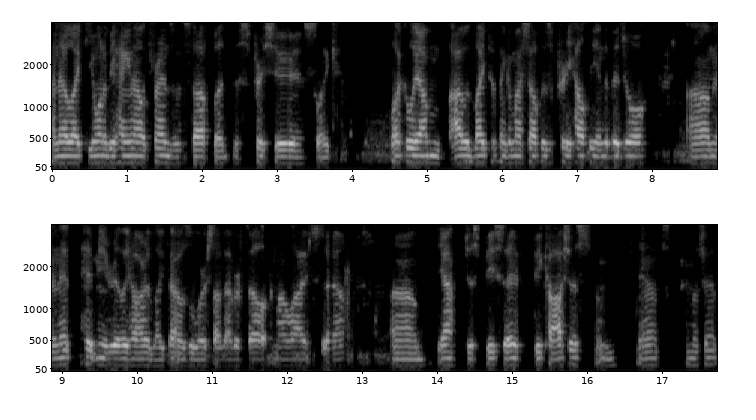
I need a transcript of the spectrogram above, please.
I know like you want to be hanging out with friends and stuff, but this is pretty serious. Like, luckily, I'm I would like to think of myself as a pretty healthy individual. Um, and it hit me really hard. Like that was the worst I've ever felt in my life. So, um, yeah, just be safe, be cautious, and yeah, that's pretty much it.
